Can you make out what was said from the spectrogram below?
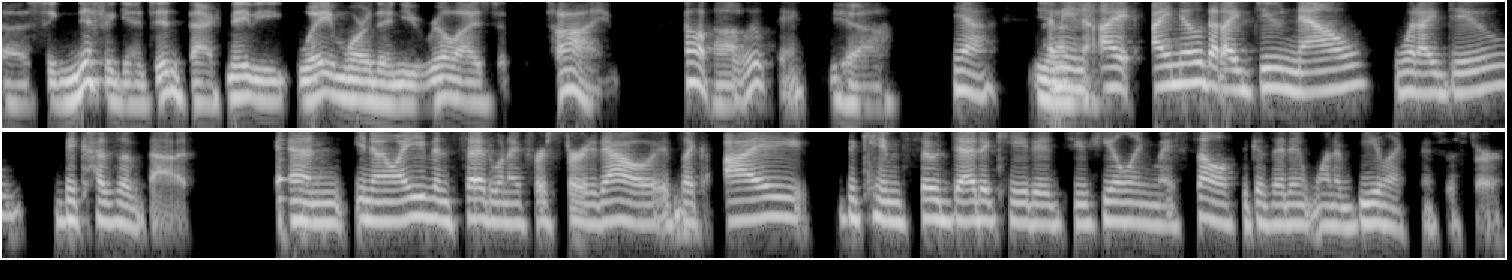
a, significant impact, maybe way more than you realized at the time. Oh, uh, absolutely. Uh, yeah. Yeah. Yeah. I mean, I, I know that I do now what I do because of that. And, you know, I even said when I first started out, it's like I became so dedicated to healing myself because I didn't want to be like my sister.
